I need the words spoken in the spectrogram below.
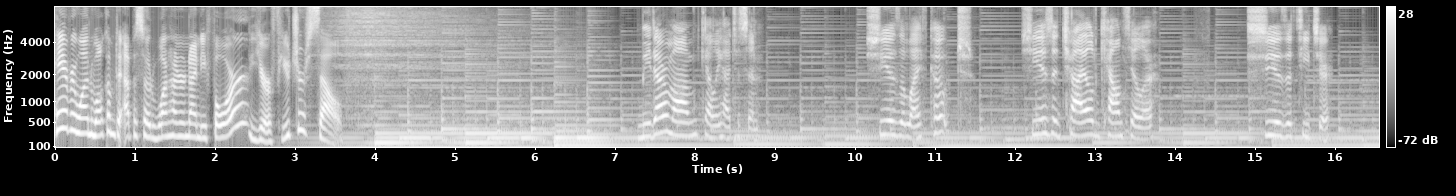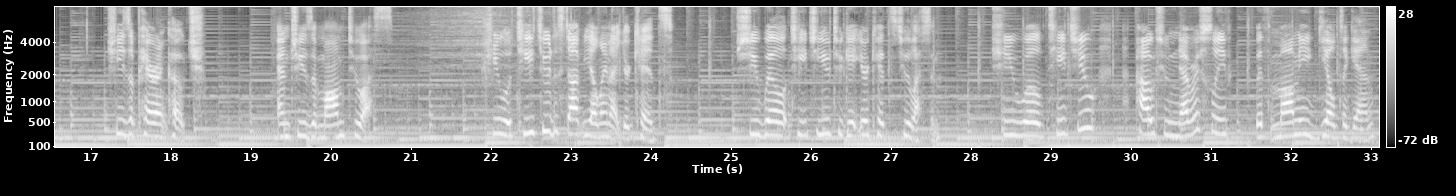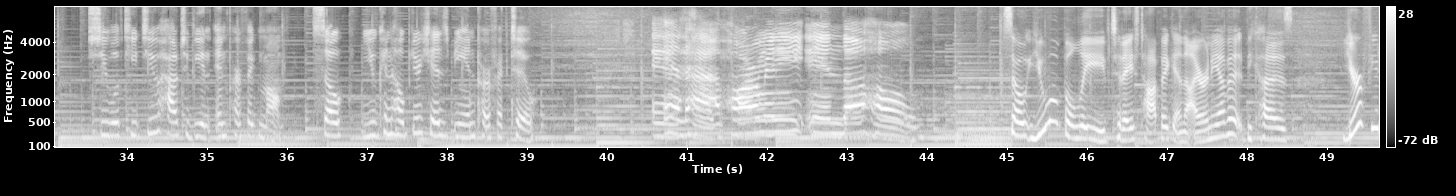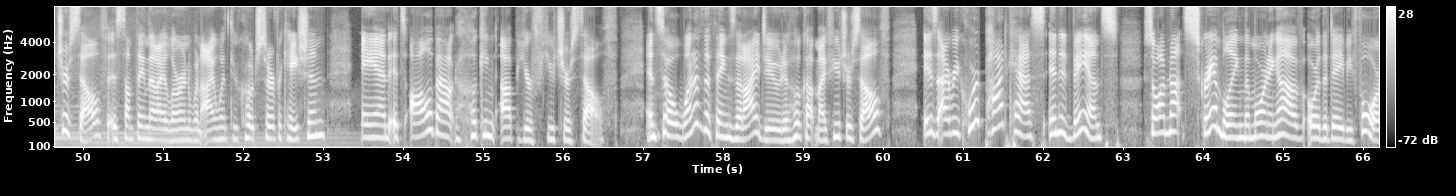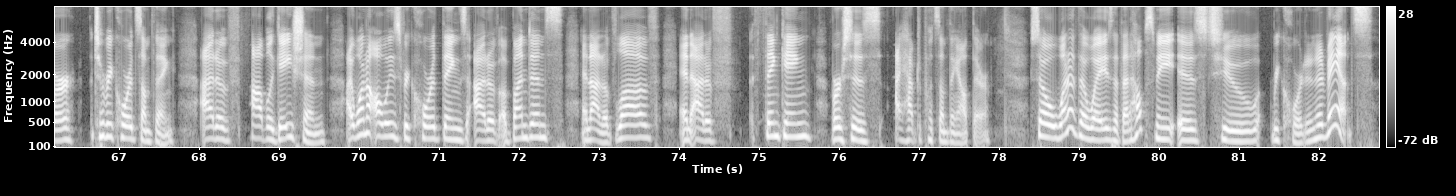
Hey everyone, welcome to episode 194 Your Future Self. Meet our mom, Kelly Hutchison. She is a life coach. She is a child counselor. She is a teacher. She's a parent coach. And she's a mom to us. She will teach you to stop yelling at your kids. She will teach you to get your kids to listen. She will teach you how to never sleep with mommy guilt again. She will teach you how to be an imperfect mom so you can help your kids be imperfect too. And have harmony in the home. So, you won't believe today's topic and the irony of it because your future self is something that I learned when I went through coach certification, and it's all about hooking up your future self. And so, one of the things that I do to hook up my future self is I record podcasts in advance so I'm not scrambling the morning of or the day before to record something out of obligation. I want to always record things out of abundance and out of love and out of thinking versus I have to put something out there. So, one of the ways that that helps me is to record in advance.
